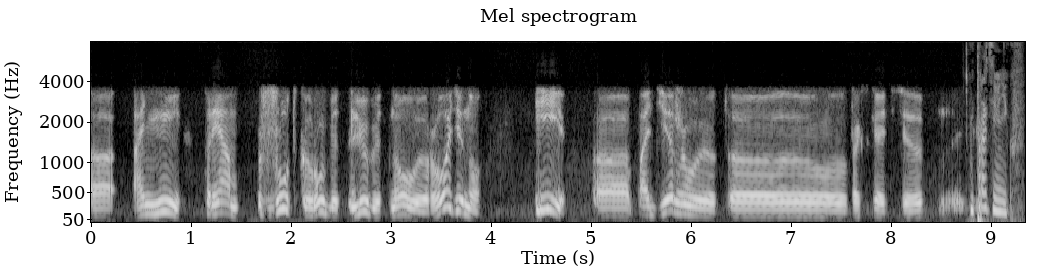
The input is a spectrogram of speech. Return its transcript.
э, они прям жутко рубят, любят новую родину и э, поддерживают, э, так сказать, э, Противников.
